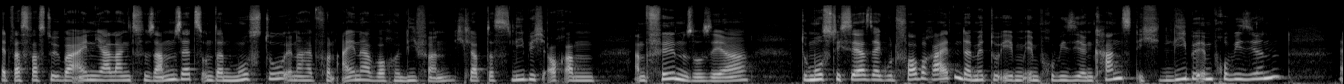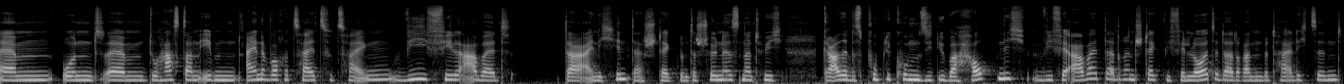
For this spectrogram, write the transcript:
etwas, was du über ein Jahr lang zusammensetzt und dann musst du innerhalb von einer Woche liefern. Ich glaube, das liebe ich auch am, am Film so sehr. Du musst dich sehr, sehr gut vorbereiten, damit du eben improvisieren kannst. Ich liebe improvisieren. Ähm, und ähm, du hast dann eben eine Woche Zeit zu zeigen, wie viel Arbeit da eigentlich hintersteckt. Und das Schöne ist natürlich, gerade das Publikum sieht überhaupt nicht, wie viel Arbeit da drin steckt, wie viele Leute daran beteiligt sind,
